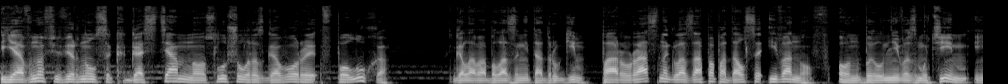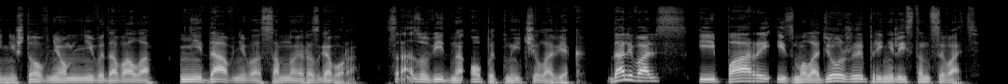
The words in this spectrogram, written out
Я вновь вернулся к гостям, но слушал разговоры в полухо. Голова была занята другим. Пару раз на глаза попадался Иванов. Он был невозмутим, и ничто в нем не выдавало недавнего со мной разговора. Сразу видно опытный человек. Дали вальс, и пары из молодежи принялись танцевать.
